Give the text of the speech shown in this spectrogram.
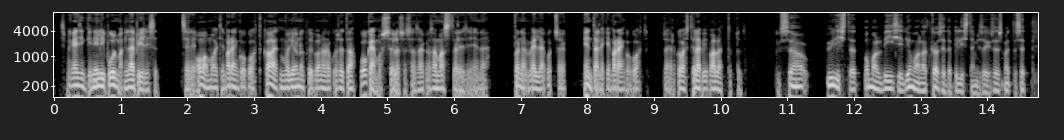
siis ma käisingi neli pulma läbi lihtsalt. see oli omamoodi arengukoht ka, et mul ei olnud võib-olla nagu seda kogemust selles osas, aga samas ta oli selline põnev väljakutse, endalegi arengukoht, sai kõvasti läbi palvetatud. kas sa ülistad omal viisil Jumalat ka selle pilistamisega, selles mõttes, et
